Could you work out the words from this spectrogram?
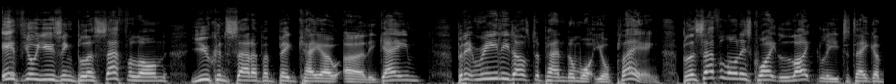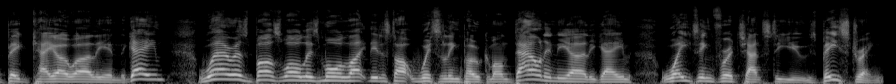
If you're using Blacephalon, you can set up a big KO early game, but it really does depend on what you're playing. Blacephalon is quite likely to take a big KO early in the game, whereas Buzzwole is more likely to start whittling Pokemon down in the early game, waiting for a chance to use Beast Ring.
